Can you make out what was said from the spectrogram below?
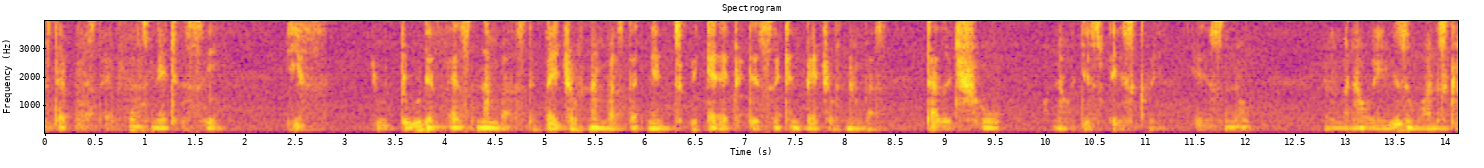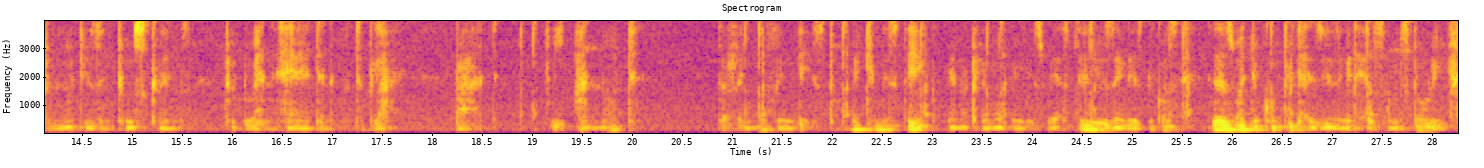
step by step. First, we need to see if you do the first numbers, the batch of numbers that need to be added to the second batch of numbers. Does it show on our display screen? Yes or no? Remember now we're using one screen, not using two screens to do an add and a multiply. But we are not removing this. Don't make a mistake. We are not removing this. We are still using this because this is what your computer is using. It has some storage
